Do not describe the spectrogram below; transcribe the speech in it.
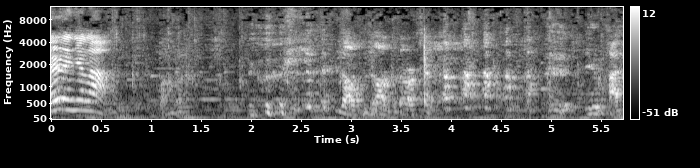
着人家了，绕不绕道？一个盘。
